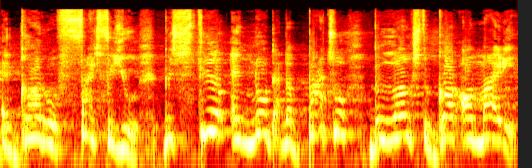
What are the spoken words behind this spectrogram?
and God will fight for you. Be still and know that the battle belongs to God Almighty.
